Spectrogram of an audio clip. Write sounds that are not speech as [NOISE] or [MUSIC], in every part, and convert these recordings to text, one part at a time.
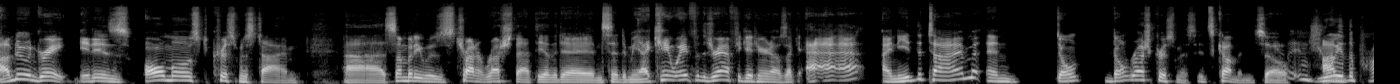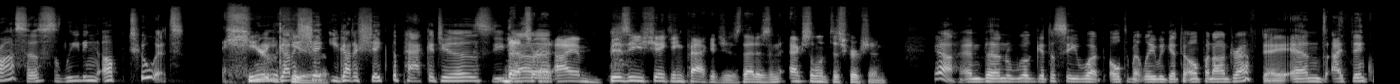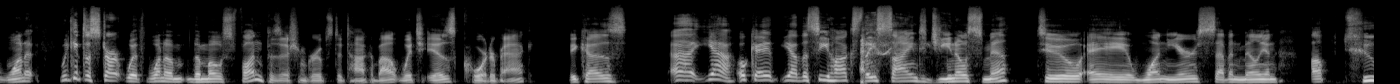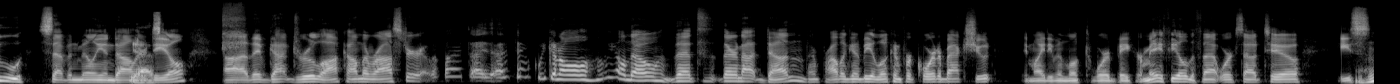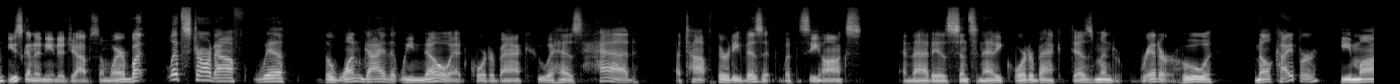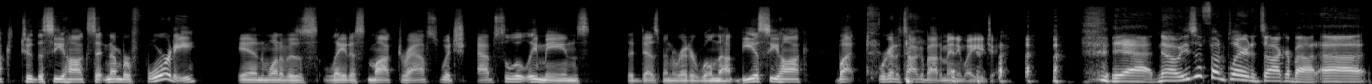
I'm doing great. It is almost Christmas time. Uh, somebody was trying to rush that the other day and said to me, "I can't wait for the draft to get here." And I was like, "Ah, ah, ah I need the time, and don't don't rush Christmas. It's coming." So you enjoy the process leading up to it. Here, you, know, you got to shake. You got to shake the packages. You That's gotta... right. I am busy shaking packages. That is an excellent description. Yeah, and then we'll get to see what ultimately we get to open on draft day. And I think one of, we get to start with one of the most fun position groups to talk about, which is quarterback, because uh yeah, okay, yeah, the Seahawks they signed Geno Smith to a 1 year 7 million up to 7 million dollar yes. deal. Uh, they've got Drew Lock on the roster, but I, I think we can all we all know that they're not done. They're probably going to be looking for quarterback. Shoot, they might even look toward Baker Mayfield if that works out too. He's mm-hmm. he's going to need a job somewhere. But let's start off with the one guy that we know at quarterback who has had a top 30 visit with the Seahawks, and that is Cincinnati quarterback Desmond Ridder, who Mel Kiper he mocked to the Seahawks at number 40 in one of his latest mock drafts, which absolutely means that Desmond Ridder will not be a Seahawk but we're going to talk about him anyway, EJ. [LAUGHS] yeah, no, he's a fun player to talk about. Uh,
